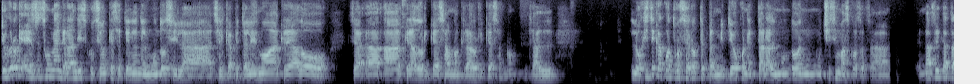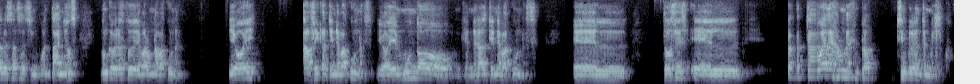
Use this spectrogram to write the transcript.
yo creo que esa es una gran discusión que se tiene en el mundo si, la, si el capitalismo ha creado, ha, ha, creado riqueza o no ha creado riqueza, ¿no? O sea, el, Logística 4.0 te permitió conectar al mundo en muchísimas cosas. O sea, en África, tal vez hace 50 años, nunca hubieras podido llevar una vacuna. Y hoy África tiene vacunas. Y hoy el mundo en general tiene vacunas. El, entonces, el, te voy a dejar un ejemplo simplemente en México.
